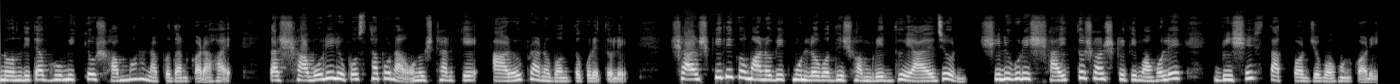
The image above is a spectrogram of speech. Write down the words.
নন্দিতা ভৌমিককেও সম্মাননা প্রদান করা হয়। তার সাবলীল উপস্থাপনা অনুষ্ঠানকে আরও প্রাণবন্ত করে তোলে। সাংস্কৃতিক ও মানবিক মূল্যবোধে সমৃদ্ধ এই আয়োজন শিলিগুড়ির সাহিত্য সংস্কৃতি মহলে বিশেষ তাৎপর্য বহন করে।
